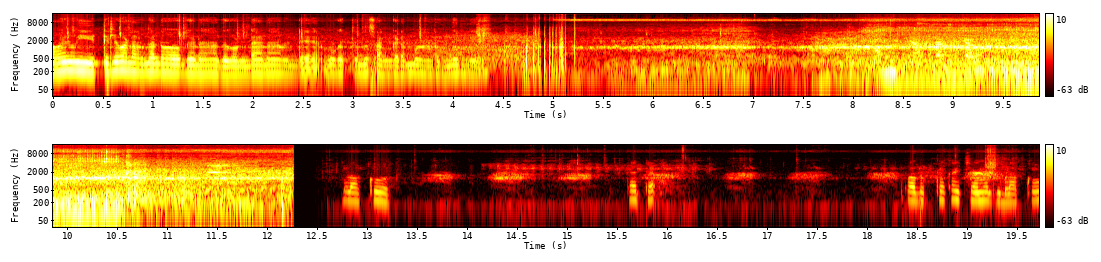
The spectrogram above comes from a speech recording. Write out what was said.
അവൻ വീട്ടിൽ വളർന്ന ഡോഗാണ്. അതുകൊണ്ടാണ് അവന്റെ മുഖത്തുനിന്ന് സങ്കടം മാറുന്നില്ല. ബ്ലാക്കോ ടാറ്റ പതുക്കെ കഴിച്ചാൽ മതി വിളക്കോ.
